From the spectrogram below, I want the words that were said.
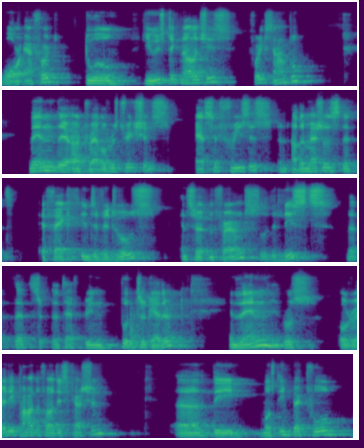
war effort, dual use technologies, for example. Then there are travel restrictions asset freezes and other measures that affect individuals and certain firms, so the lists that, that, that have been put together. And then it was already part of our discussion, uh, the most impactful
